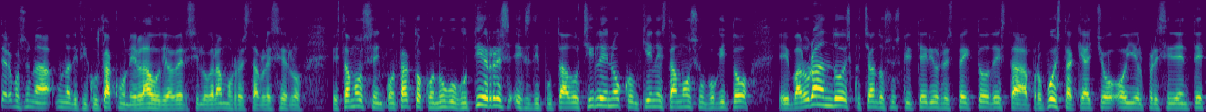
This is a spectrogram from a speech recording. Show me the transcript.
Tenemos una, una, dificultad con el audio, a ver si logramos restablecerlo. Estamos en contacto con Hugo Gutiérrez, exdiputado chileno, con quien estamos un poquito eh, valorando, escuchando sus criterios respecto de esta propuesta que ha hecho hoy el presidente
